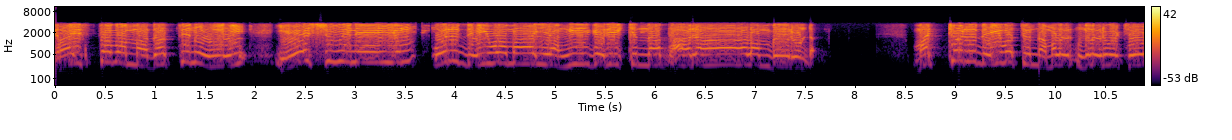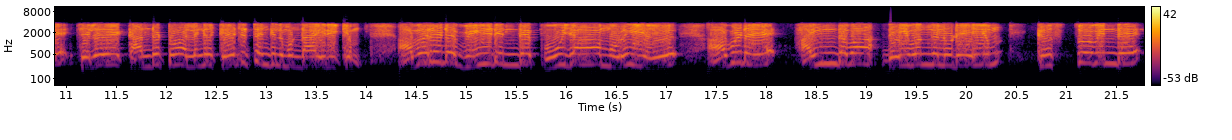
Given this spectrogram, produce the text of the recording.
ക്രൈസ്തവ മതത്തിനുള്ളിൽ യേശുവിനെയും ഒരു ദൈവമായി അംഗീകരിക്കുന്ന ധാരാളം പേരുണ്ട്. മറ്റൊരു ദൈവത്തിന് നമ്മൾ നിങ്ങൾ ഒരുപക്ഷെ ചിലരെ കണ്ടിട്ടോ അല്ലെങ്കിൽ കേട്ടിട്ടെങ്കിലും ഉണ്ടായിരിക്കും. അവരുടെ വീടിന്റെ പൂജാമുറിയിൽ അവിടെ ഹൈന്ദവ ദൈവങ്ങളുടെയും ക്രിസ്തുവിന്റെ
